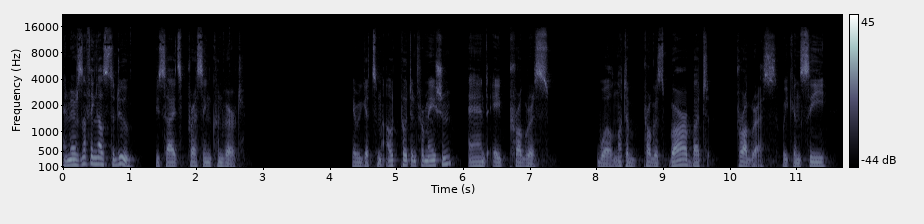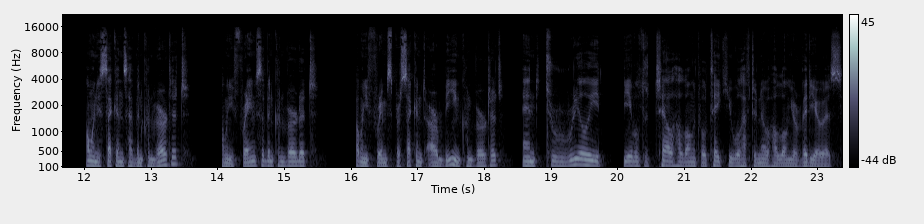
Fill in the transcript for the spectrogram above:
And there's nothing else to do besides pressing convert. Here we get some output information and a progress. Well, not a progress bar, but progress. We can see how many seconds have been converted, how many frames have been converted, how many frames per second are being converted, and to really be able to tell how long it will take you, will have to know how long your video is.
